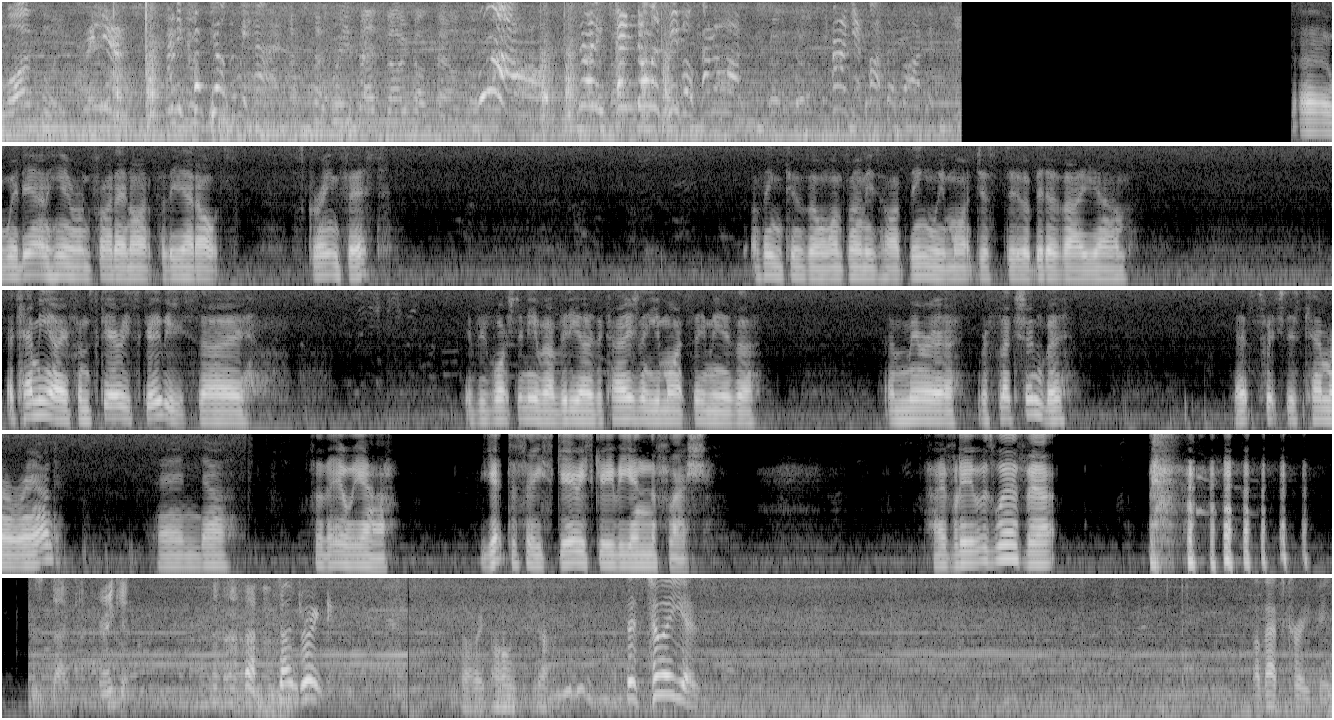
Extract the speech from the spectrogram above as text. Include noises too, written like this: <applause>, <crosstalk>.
Delightfully. Brilliant! How many cocktails have we had? <laughs> We've had no cocktails. What? They're only ten dollars, people. Come on! Can't get past that bargain. Uh, we're down here on Friday night for the adults Screamfest. I think as a once only type thing, we might just do a bit of a um, a cameo from Scary Scooby. So if you've watched any of our videos occasionally, you might see me as a a mirror reflection, but let's switch this camera around and uh, so there we are. You get to see Scary Scooby in the flesh. Hopefully it was worth it. <laughs> Just uh, keep drinking. Don't drink. Sorry. Oh, no. There's two of yous. Oh, that's creepy.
